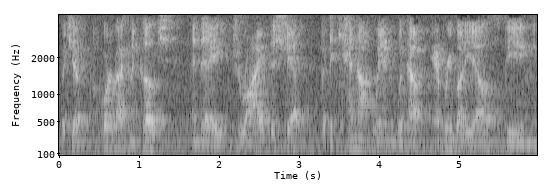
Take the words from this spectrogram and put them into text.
but you have a quarterback and a coach, and they drive the ship, but they cannot win without everybody else being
